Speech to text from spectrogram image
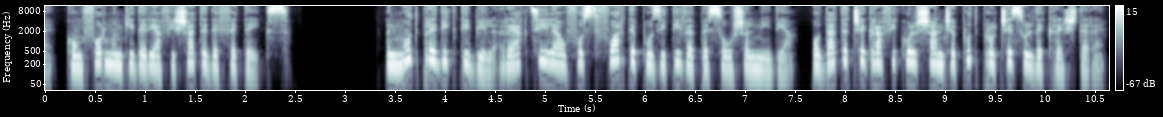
63.300, conform închiderii afișate de FTX. În mod predictibil, reacțiile au fost foarte pozitive pe social media, odată ce graficul și-a început procesul de creștere.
